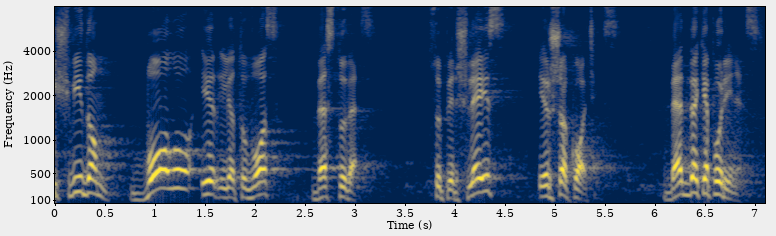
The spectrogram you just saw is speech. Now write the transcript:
išvydom bolų ir Lietuvos vestuves. Su piršliais ir šakočiais. Bet be kepurinės.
